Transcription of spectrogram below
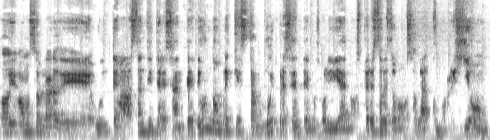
hoy vamos a hablar de un tema bastante interesante, de un nombre que está muy presente en los bolivianos, pero esta vez lo vamos a hablar como región,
